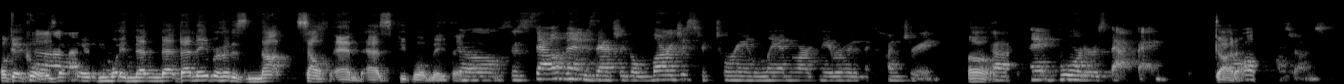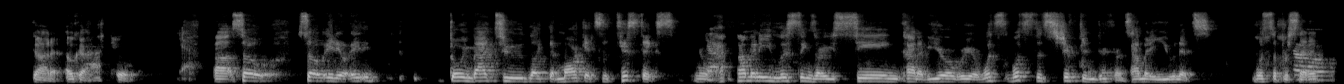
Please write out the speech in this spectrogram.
Okay, cool. Uh, that, that, that, that neighborhood is not South End, as people may think. No, so South End is actually the largest Victorian landmark neighborhood in the country. Oh. Uh, and it borders Back Bay. Got so it. All Got it. Okay, cool. Yeah. Uh, so, so you know, it, going back to like the market statistics, you know, yes. how many listings are you seeing kind of year over year? What's what's the shift in difference? How many units? What's the percentage? So,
